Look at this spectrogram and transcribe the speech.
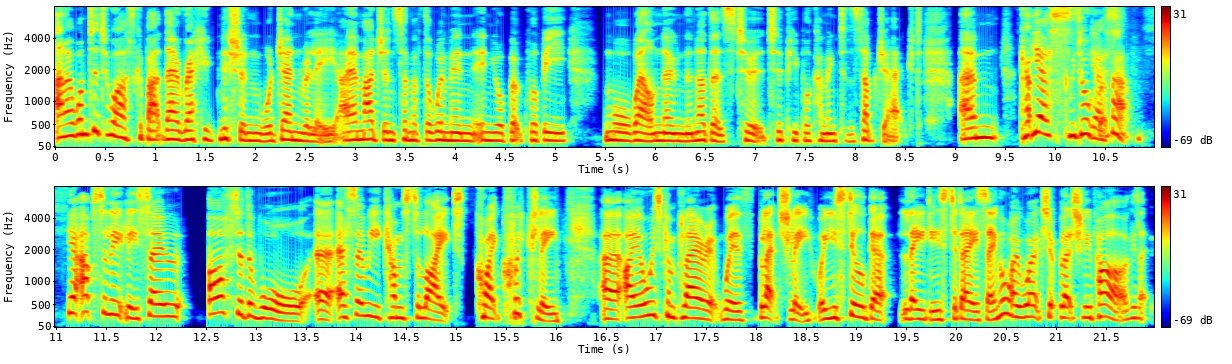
And I wanted to ask about their recognition more generally. I imagine some of the women in your book will be more well known than others to to people coming to the subject. Um, can, yes, can we talk yes. about that? Yeah, absolutely. So after the war, uh, SOE comes to light quite quickly. Uh, I always compare it with Bletchley, where you still get ladies today saying, "Oh, I worked at Bletchley Park." It's like,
